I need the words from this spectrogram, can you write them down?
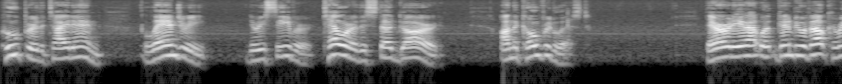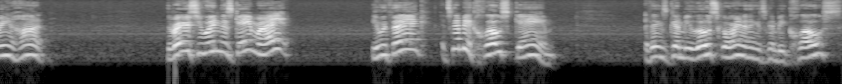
Hooper, the tight end, Landry, the receiver, Teller, the stud guard, on the COVID list. They're already going to be without Kareem Hunt. The Raiders should win this game, right? You would think. It's going to be a close game. I think it's going to be low scoring. I think it's going to be close.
